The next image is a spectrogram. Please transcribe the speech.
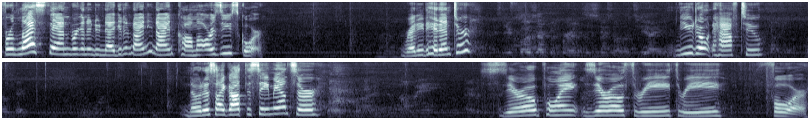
for less than, we're going to do negative 99, comma, our z-score. Ready to hit enter? You don't have to. Notice I got the same answer. 0 0.0334.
